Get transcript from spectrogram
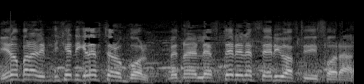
Ενώ παραλυμτυχαίνει και δεύτερο γκολ. Με τον Ελευθέρη Ελευθερίου αυτή τη φορά.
